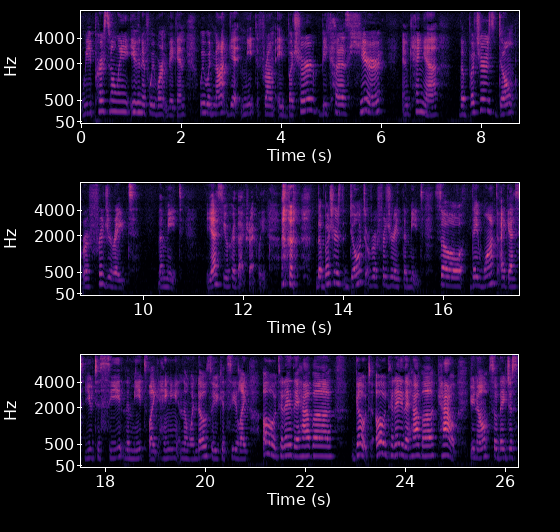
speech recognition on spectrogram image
We personally, even if we weren't vegan, we would not get meat from a butcher because here in Kenya, the butchers don't refrigerate the meat. Yes, you heard that correctly. the butchers don't refrigerate the meat. So they want, I guess, you to see the meat like hanging in the window so you could see like, oh, today they have a goat. Oh, today they have a cow, you know? So they just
